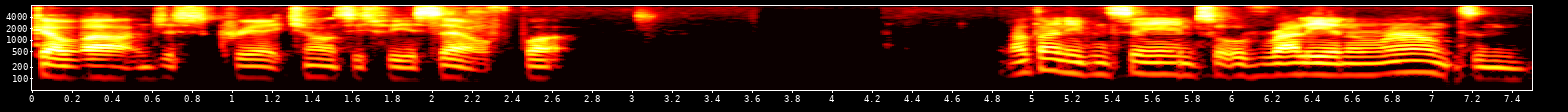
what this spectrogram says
go out and just create chances for yourself. But I don't even see him sort of rallying around and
